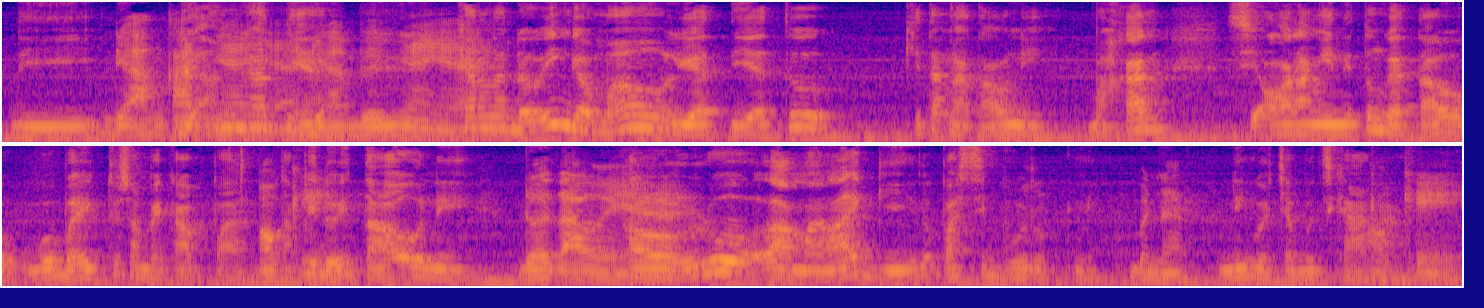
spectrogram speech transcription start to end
di diangkatnya, diangkatnya. ya diambilnya ya. Karena doi nggak mau lihat dia tuh kita nggak tahu nih. Bahkan si orang ini tuh nggak tahu gue baik tuh sampai kapan. Oke. tapi doi tahu nih. Dua tahu ya. Kalau lu lama lagi lu pasti buruk nih. Benar. Ini gue cabut sekarang. Oke.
